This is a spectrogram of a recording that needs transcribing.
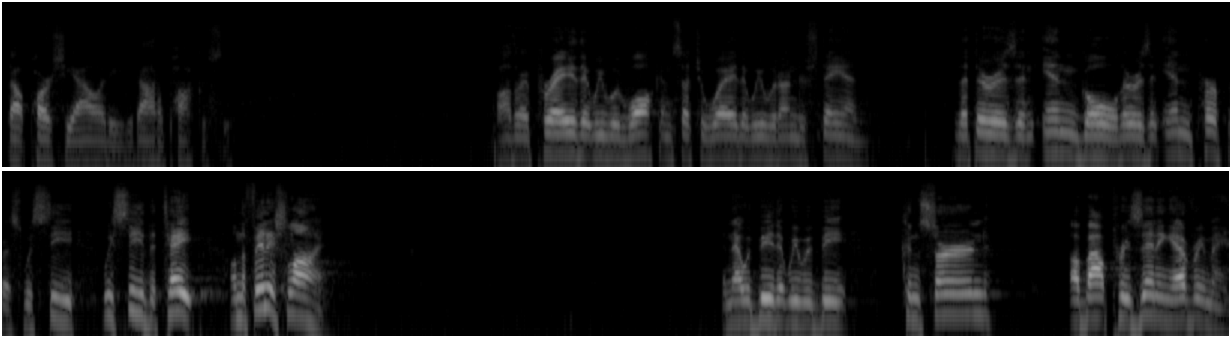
without partiality, without hypocrisy. Father, I pray that we would walk in such a way that we would understand that there is an end goal, there is an end purpose. We see, we see the tape on the finish line. And that would be that we would be concerned about presenting every man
